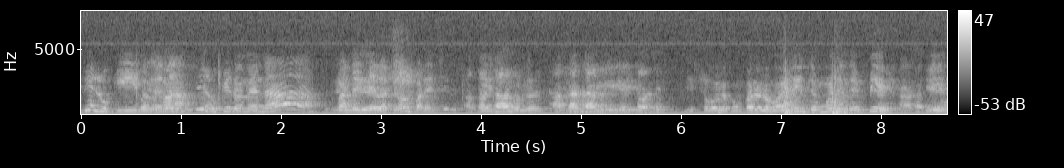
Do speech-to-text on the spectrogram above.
10 luquitas, no nada. 10 luquitas no es nada. Para de chela, ¿no? Para de chela. Acá está, acá está mi 10 soles. 10 soles, compadre, los valientes mueren de pie. Así es.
